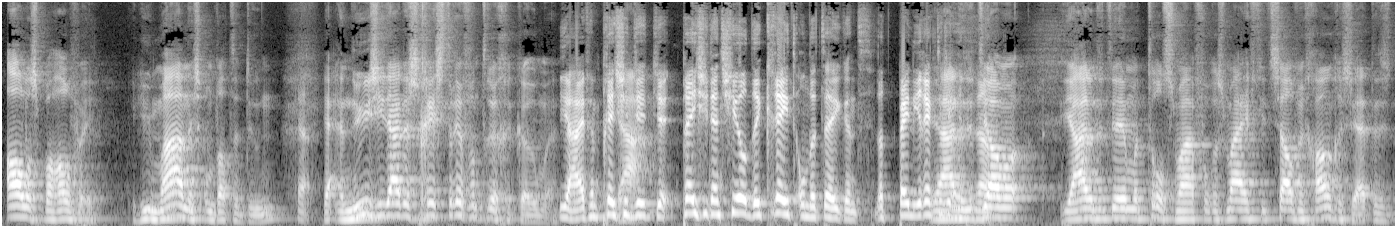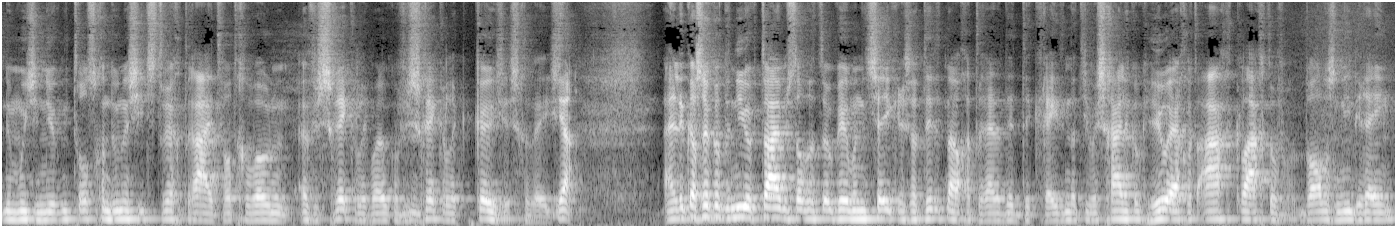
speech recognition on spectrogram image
alles behalve humaan is om dat te doen. Ja. ja, en nu is hij daar dus gisteren van teruggekomen. Ja, hij heeft een presiden ja. presidentieel decreet ondertekend. Dat per direct ja, dat doet hij allemaal, Ja, dat doet hij helemaal trots. Maar volgens mij heeft hij het zelf in gang gezet. Dus nu moet je nu ook niet trots gaan doen als je iets terugdraait. Wat gewoon een verschrikkelijk, maar ook een verschrikkelijke keuze is geweest. Ja. En ik was ook op de New York Times dat het ook helemaal niet zeker is dat dit het nou gaat redden, dit decreet. En dat hij waarschijnlijk ook heel erg wordt aangeklaagd door, alles en iedereen.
